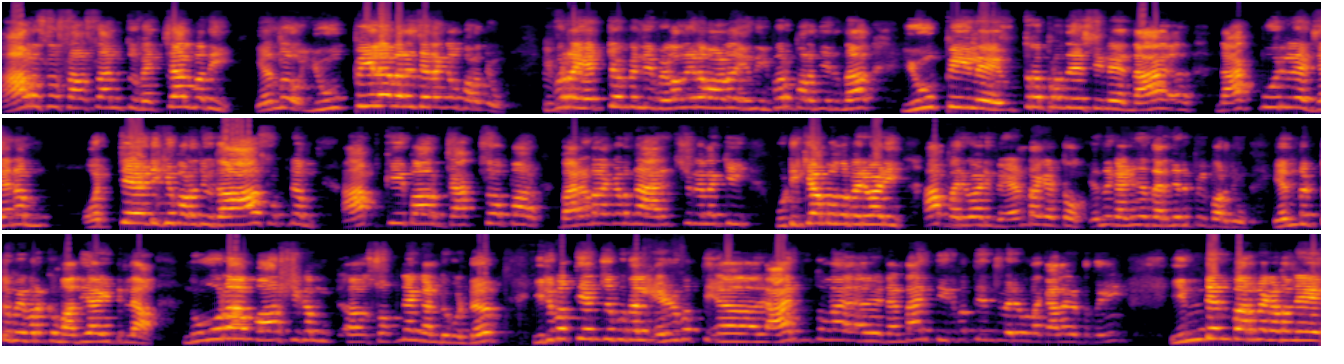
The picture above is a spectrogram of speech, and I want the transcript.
ആർ എസ് എസ് ആസ്ഥാനത്ത് വെച്ചാൽ മതി എന്ന് യു പിയിലെ വരെ ജനങ്ങൾ പറഞ്ഞു. ഇവരുടെ ഏറ്റവും വലിയ വിളനിലമാണ് എന്ന് ഇവർ പറഞ്ഞിരുന്ന യു പിയിലെ ഉത്തർപ്രദേശിലെ നാഗ്പൂരിലെ ജനം ഒറ്റയടിക്ക് പറഞ്ഞു ഇത് ആ സ്വപ്നം. ആപ്കി ബാർ ചാക്സോ ബാർ ഭരണഘടന അരച്ചു കലക്കി കുടിക്കാൻ പോകുന്ന പരിപാടി. ആ പരിപാടി വേണ്ട കേട്ടോ എന്ന് കഴിഞ്ഞ തെരഞ്ഞെടുപ്പിൽ പറഞ്ഞു. എന്നിട്ടും ഇവർക്ക് മതിയായിട്ടില്ല. നൂറാം വാർഷികം സ്വപ്നം കണ്ടുകൊണ്ട് ഇരുപത്തിയഞ്ച് മുതൽ എഴുപത്തി ആയിരത്തി തൊള്ളായിരത്തി രണ്ടായിരത്തി ഇരുപത്തിയഞ്ച് വരെയുള്ള കാലഘട്ടത്തിൽ ഇന്ത്യൻ ഭരണഘടനയെ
